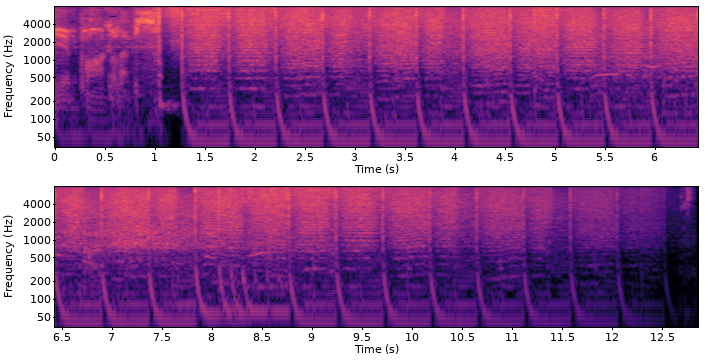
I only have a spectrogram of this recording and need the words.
The apocalypse.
